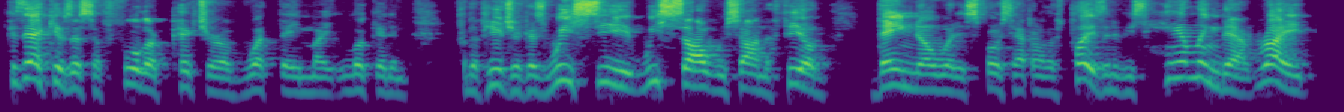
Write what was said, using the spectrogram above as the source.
because that gives us a fuller picture of what they might look at him for the future. Because we see, we saw what we saw on the field. They know what is supposed to happen on those plays. And if he's handling that right,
